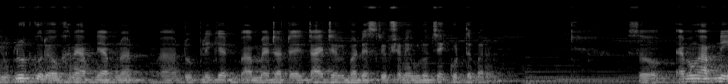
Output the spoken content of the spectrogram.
ইনক্লুড করে ওখানে আপনি আপনার ডুপ্লিকেট বা মেটাটে টাইটেল বা ডেসক্রিপশন এগুলো চেক করতে পারেন। সো এবং আপনি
